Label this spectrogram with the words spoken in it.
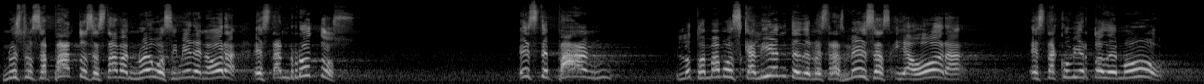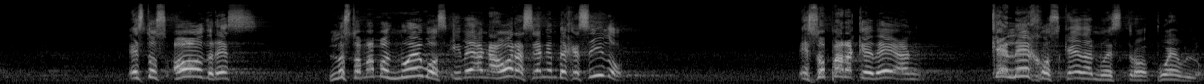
Nuestros zapatos estaban nuevos y miren ahora están rotos. Este pan lo tomamos caliente de nuestras mesas y ahora está cubierto de moho. Estos odres los tomamos nuevos y vean ahora se han envejecido. Eso para que vean qué lejos queda nuestro pueblo.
